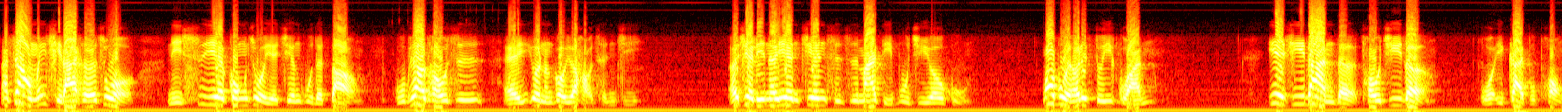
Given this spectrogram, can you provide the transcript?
那这样我们一起来合作，你事业工作也兼顾得到，股票投资哎又能够有好成绩，而且林德燕坚持只买底部绩优股。我不会和你堆关，业绩烂的、投机的，我一概不碰。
